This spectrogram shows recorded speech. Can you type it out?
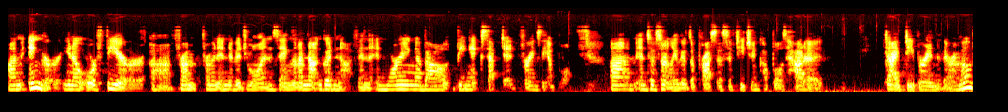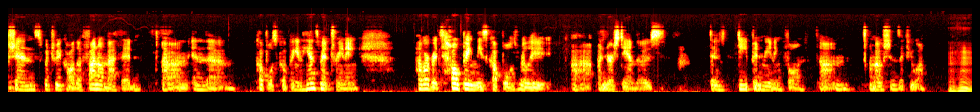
um, anger, you know, or fear uh, from from an individual and saying that I'm not good enough and, and worrying about being accepted, for example. Um, and so certainly there's a process of teaching couples how to dive deeper into their emotions, which we call the funnel method um, in the couples coping enhancement training. However, it's helping these couples really uh, understand those those deep and meaningful um, emotions, if you will. Mm-hmm.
